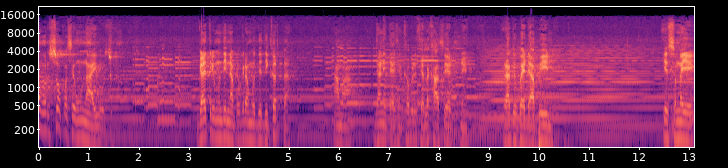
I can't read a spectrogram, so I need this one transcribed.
વર્ષો પછી હું ના આવ્યો છું. ગાયત્રી મંદિરના પ્રોગ્રામો દીદી કરતા આમાં જાણીતા છે ખબર છે લખા શેઠ ને રાજુભાઈ ડાભીન. એ સમયે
